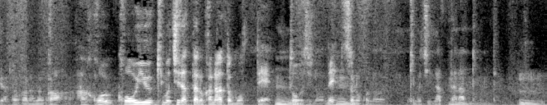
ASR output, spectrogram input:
いやだからなんかあこうこういう気持ちだったのかなと思って、うん。当時のね、うん。その子の気持ちになったなと思って、うん。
